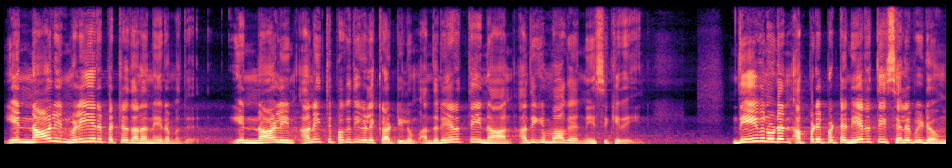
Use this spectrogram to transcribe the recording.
என் நாளின் வெளியேற பெற்றதான நேரம் அது. என் நாளின் அனைத்து பகுதிகளை காட்டிலும் அந்த நேரத்தை நான் அதிகமாக நேசிக்கிறேன். தேவனுடன் அப்படிப்பட்ட நேரத்தை செலவிடும்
